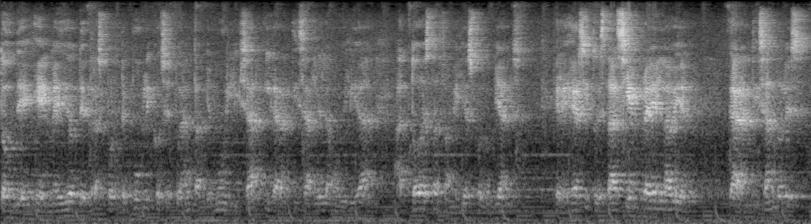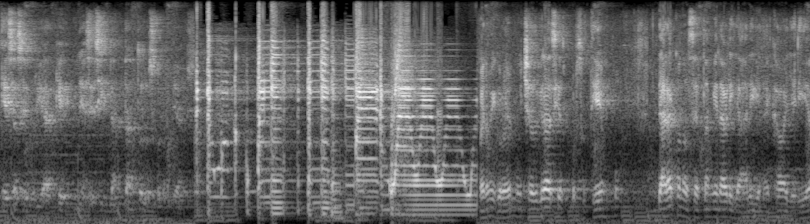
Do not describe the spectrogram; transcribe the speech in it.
donde en medios de transporte público se puedan también movilizar y garantizarle la movilidad a todas estas familias colombianas. El ejército está siempre en la vía, garantizándoles esa seguridad que necesitan tanto los colombianos. Bueno, mi coronel, muchas gracias por su tiempo. Dar a conocer también la Brigada Liviana de Caballería.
